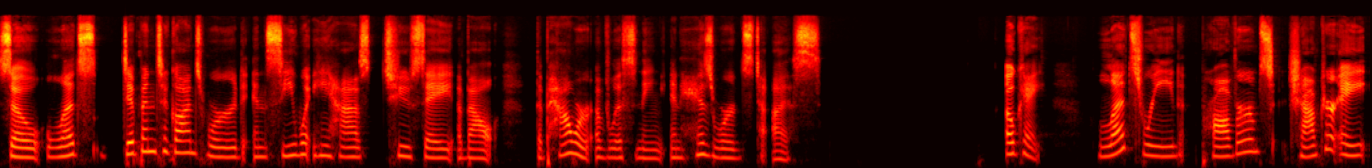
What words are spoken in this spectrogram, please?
So let's dip into God's word and see what he has to say about the power of listening and his words to us. Okay, let's read Proverbs chapter 8,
